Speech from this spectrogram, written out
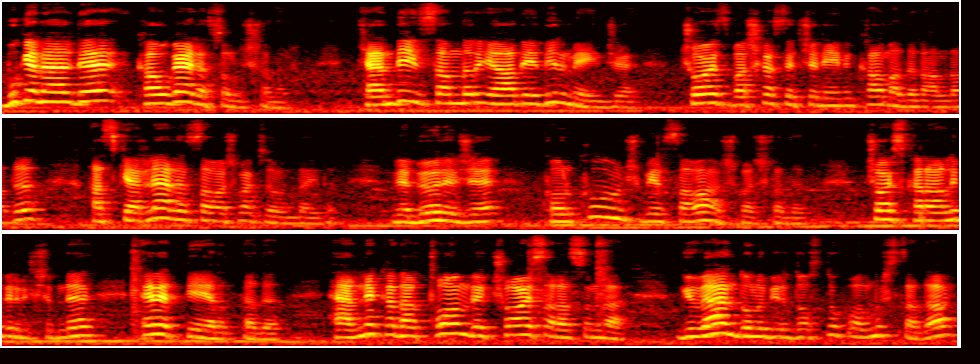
Bu genelde kavgayla sonuçlanır. Kendi insanları iade edilmeyince Choice başka seçeneğinin kalmadığını anladı. Askerlerle savaşmak zorundaydı. Ve böylece korkunç bir savaş başladı. Choice kararlı bir biçimde evet diye yanıtladı. Her ne kadar Tom ve Choice arasında güven dolu bir dostluk olmuşsa da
